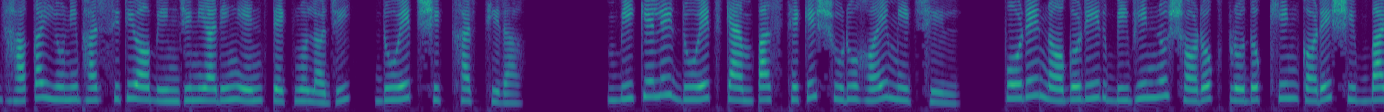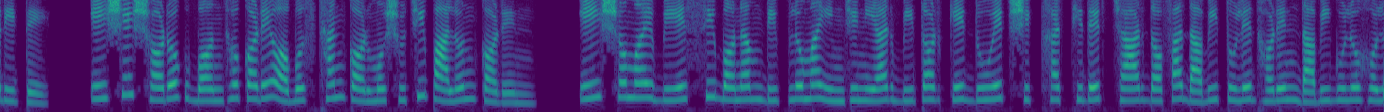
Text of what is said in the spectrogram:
Dhaka university of engineering and technology, DUET শিক্ষার্থীরা। বিকেলে ডুয়েট ক্যাম্পাস থেকে শুরু হয় মিছিল। পরে নগরীর বিভিন্ন সড়ক প্রদক্ষিণ করে শিববাড়িতে। এসে সড়ক বন্ধ করে অবস্থান কর্মসূচি পালন করেন। এই সময় বিএসসি বনাম ডিপ্লোমা ইঞ্জিনিয়ার বিতর্কে ডুয়েট শিক্ষার্থীদের চার দফা দাবি তুলে ধরেন দাবিগুলো হল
